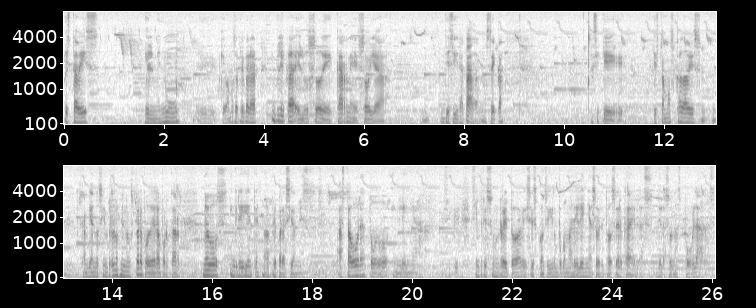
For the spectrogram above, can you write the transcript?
Esta vez el menú eh, que vamos a preparar implica el uso de carne de soya deshidratada, no seca. Así que estamos cada vez cambiando siempre los menús para poder aportar nuevos ingredientes, nuevas preparaciones. Hasta ahora todo en leña, así que siempre es un reto a veces conseguir un poco más de leña, sobre todo cerca de las, de las zonas pobladas.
